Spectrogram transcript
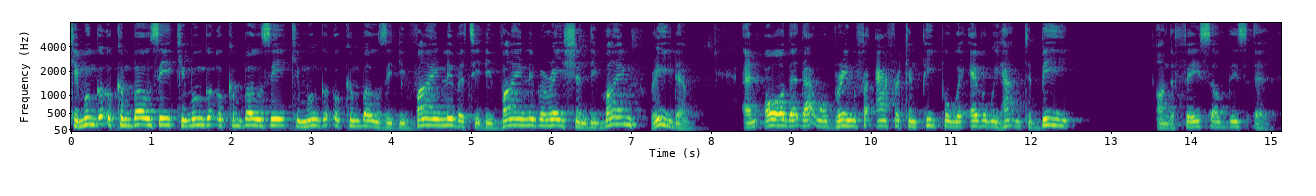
Kimunga Ukombozi, Kimunga Ukombozi, Kimunga Ukombozi, divine liberty, divine liberation, divine freedom, and all that that will bring for African people wherever we happen to be on the face of this earth.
